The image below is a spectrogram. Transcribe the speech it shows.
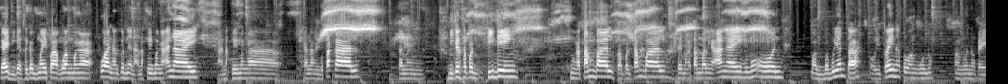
guide gikan sa gagmay pa ako ang mga kuan hantod nga anak ko mga anay anak ko mga kanang butakal kanang gikan sa pag-feeding mga tambal sa pagtambal sa mga tambal nga angay himuon magbabuyan ta o i-try na to ang uno. Ang uno kay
